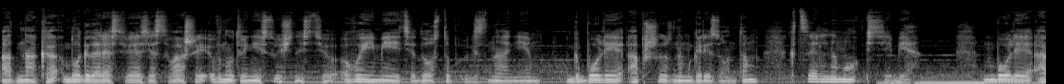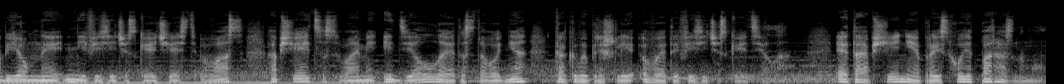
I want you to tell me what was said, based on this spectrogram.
Однако, благодаря связи с вашей внутренней сущностью, вы имеете доступ к знаниям, к более обширным горизонтам, к цельному себе. Более объемная нефизическая часть вас общается с вами и делала это с того дня, как вы пришли в это физическое тело. Это общение происходит по-разному,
